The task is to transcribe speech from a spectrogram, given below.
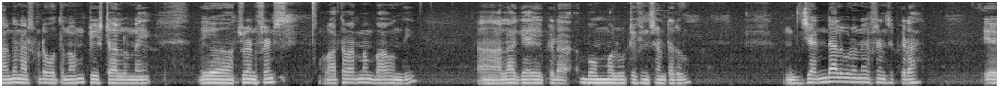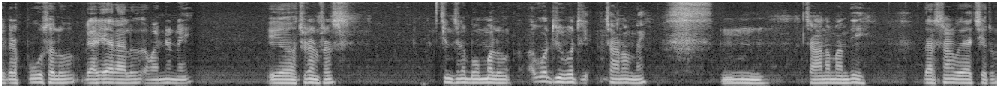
దాని మీద నడుచుకుంటూ పోతున్నాం. టీ స్టాల్ ఉన్నాయి. ఇక చూడండి ఫ్రెండ్స్ వాతావరణం బాగుంది. అలాగే ఇక్కడ బొమ్మలు టిఫిన్ సెంటరు. జెండాలు కూడా ఉన్నాయి ఫ్రెండ్స్ ఇక్కడ. ఇక్కడ పూసలు గడియారాలు అవన్నీ ఉన్నాయి. ఇక చూడండి ఫ్రెండ్స్ చిన్న చిన్న బొమ్మలు ఒకటి ఒకటి చాలా ఉన్నాయి. చాలా మంది దర్శనానికి పోయి వచ్చారు.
